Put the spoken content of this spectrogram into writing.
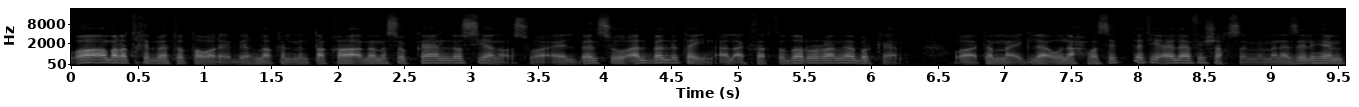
وأمرت خدمة الطوارئ بإغلاق المنطقة أمام سكان لوسيانوس وإل بيلسو البلدتين الأكثر تضررا من البركان وتم إجلاء نحو ستة ألاف شخص من منازلهم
